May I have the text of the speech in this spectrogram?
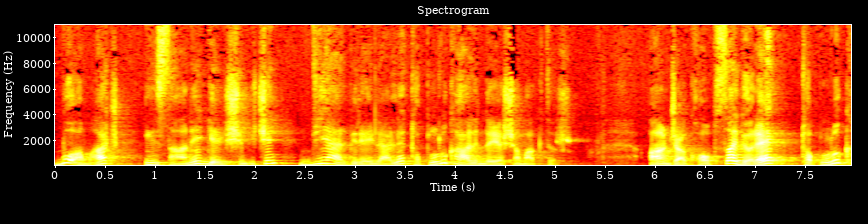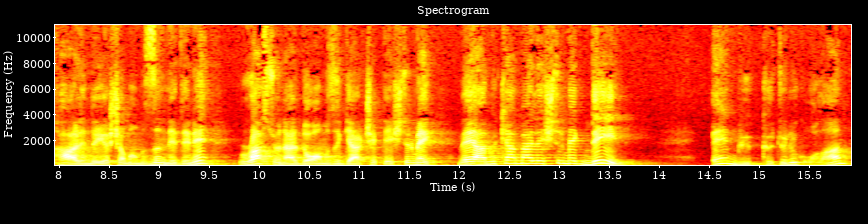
Bu amaç insani gelişim için diğer bireylerle topluluk halinde yaşamaktır. Ancak Hobbes'a göre topluluk halinde yaşamamızın nedeni rasyonel doğamızı gerçekleştirmek veya mükemmelleştirmek değil. En büyük kötülük olan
